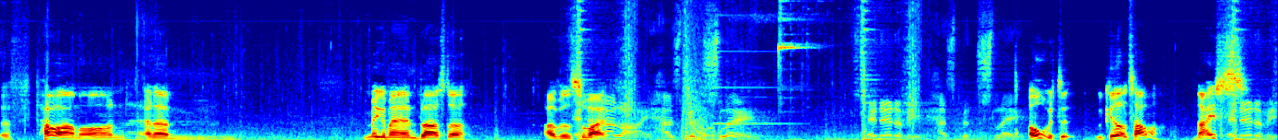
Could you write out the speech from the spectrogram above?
With power armor on and a Mega Man blaster. I will survive. An enemy has been slain. Oh, we did. We killed a tower. Nice. An enemy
